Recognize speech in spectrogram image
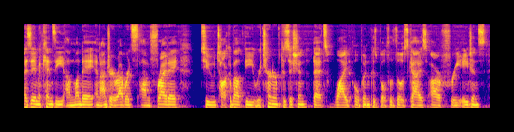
Isaiah McKenzie on Monday and Andre Roberts on Friday to talk about the returner position that's wide open because both of those guys are free agents.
